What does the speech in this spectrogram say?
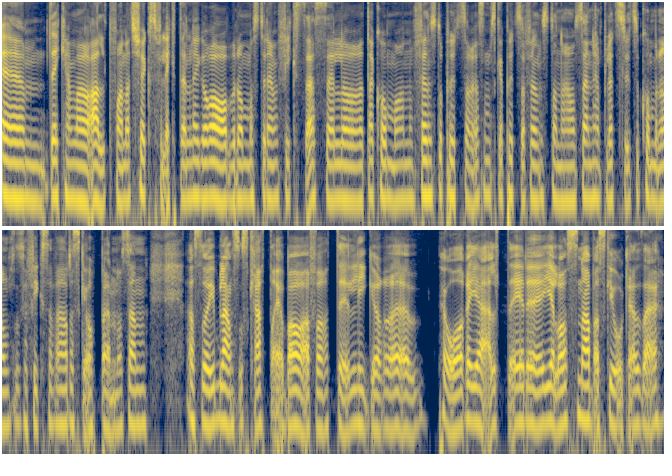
Ehm, det kan vara allt från att köksfläkten lägger av och då måste den fixas eller att det kommer en fönsterputsare som ska putsa fönstren och sen helt plötsligt så kommer de som ska fixa värdeskåpen och sen alltså ibland så skrattar jag bara för att det ligger eh, på rejält. Det gäller snabba skor kan jag säga.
